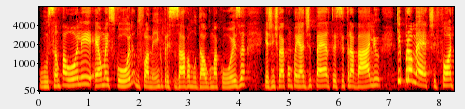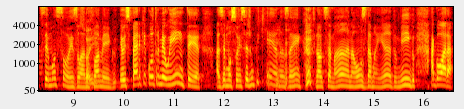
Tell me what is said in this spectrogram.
O Sampaoli é uma escolha do Flamengo, precisava mudar alguma coisa. E a gente vai acompanhar de perto esse trabalho que promete fortes emoções lá no aí. Flamengo. Eu espero que contra o meu Inter as emoções sejam pequenas, hein? Final de semana, 11 da manhã, domingo. Agora,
